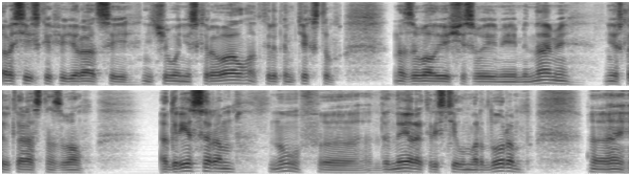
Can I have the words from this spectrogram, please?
Российской Федерации. Ничего не скрывал, открытым текстом называл вещи своими именами. Несколько раз назвал агрессором. Ну, э, ДНР окрестил Мордором, э,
